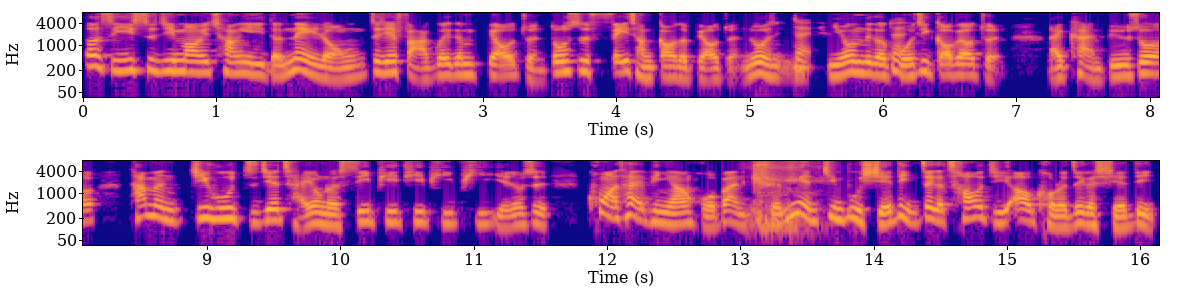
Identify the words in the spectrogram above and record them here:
二十一世纪贸易倡议的内容，这些法规跟标准都是非常高的标准。如果你你用这个国际高标准来看，比如说，他们几乎直接采用了 CPTPP，也就是跨太平洋伙伴全面进步协定这个超级拗口的这个协定。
